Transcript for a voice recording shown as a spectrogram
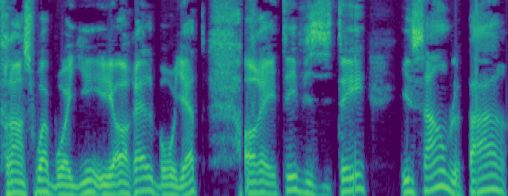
François Boyer et Aurel Boyette, auraient été visités, il semble, par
